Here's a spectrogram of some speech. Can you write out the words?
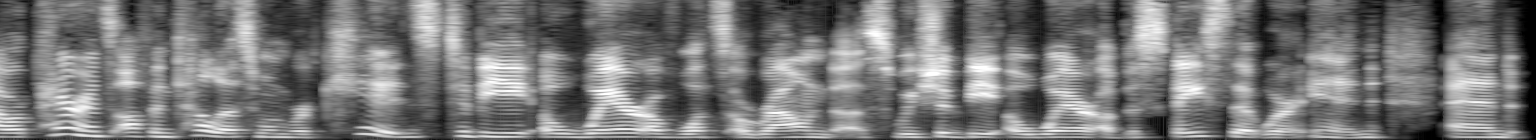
our parents often tell us when we're kids to be aware of what's around us. We should be aware of the space that we're in and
